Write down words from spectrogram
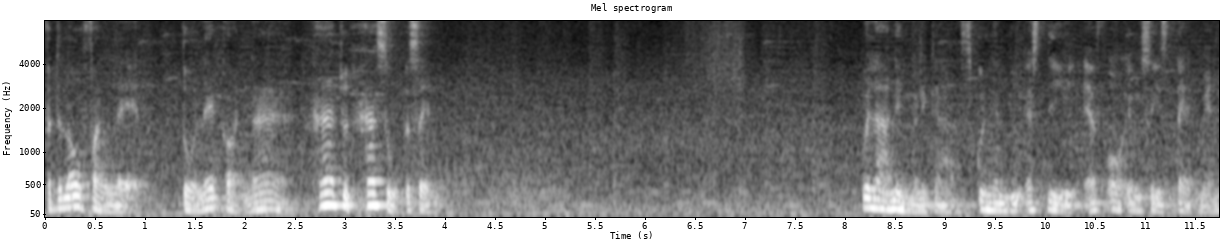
Federal Fund Rate ตัวเลขก่อนหน้า 5.50%เวลา 1นาฬิกาสกุลเงิน USD FOMC Statement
